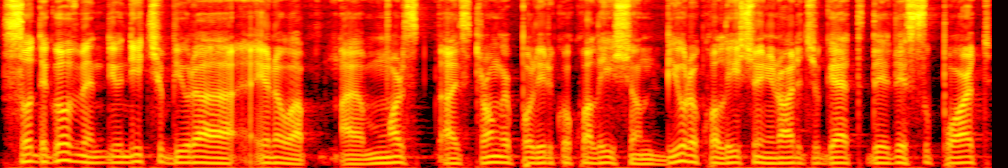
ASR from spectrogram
So the government, you need to build a, you know, a, a more, a stronger political coalition, build a coalition in order to get the, the support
